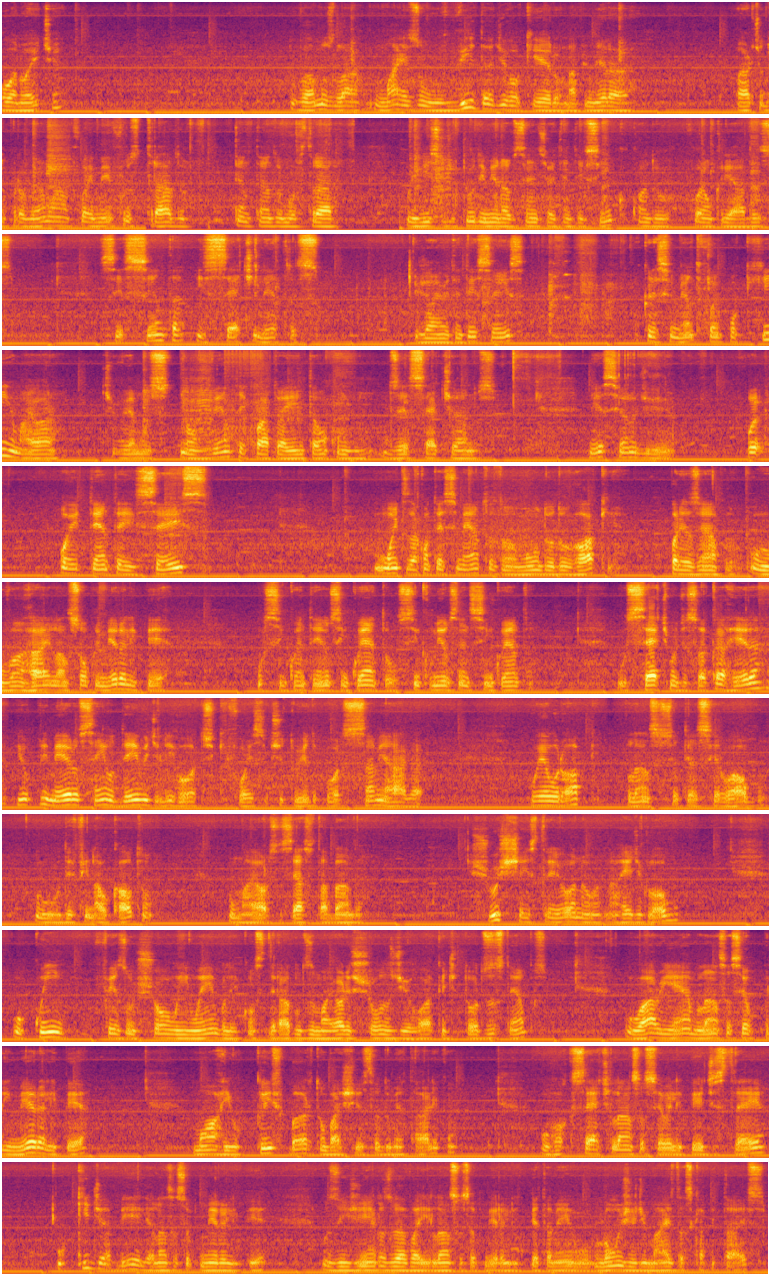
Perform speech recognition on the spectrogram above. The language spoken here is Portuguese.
Boa noite. Vamos lá, mais um Vida de Roqueiro. Na primeira parte do programa foi meio frustrado tentando mostrar o início de tudo em 1985, quando foram criadas 67 letras. Já em 86, o crescimento foi um pouquinho maior. Tivemos 94 aí, então com 17 anos. Nesse ano de 86, muitos acontecimentos no mundo do rock. Por exemplo, o Van Halen lançou o primeiro LP, o 5150 ou 5150, o sétimo de sua carreira e o primeiro sem o David Lee Roth, que foi substituído por Sammy Hagar. O Europe lança seu terceiro álbum, o The Final Countdown, o maior sucesso da banda. Xuxa estreou no, na Rede Globo. O Queen fez um show em Wembley, considerado um dos maiores shows de rock de todos os tempos. O R.E.M. lança seu primeiro LP. Morre o Cliff Burton, baixista do Metallica. O Roxette lança seu LP de estreia. O Kid Abelha lança seu primeiro LP. Os Engenheiros do Havaí lançam seu primeiro LP também, Longe Demais das Capitais.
